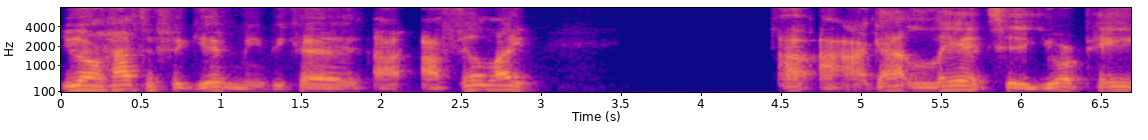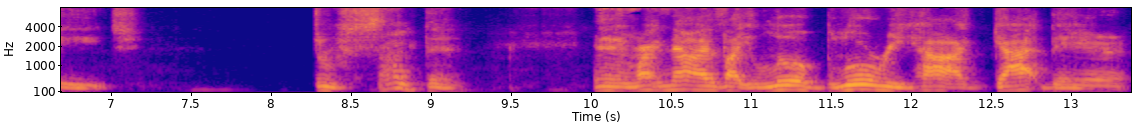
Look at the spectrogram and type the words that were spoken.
You're gonna have to forgive me because I, I feel like I, I got led to your page through something. And right now it's like a little blurry how I got there.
